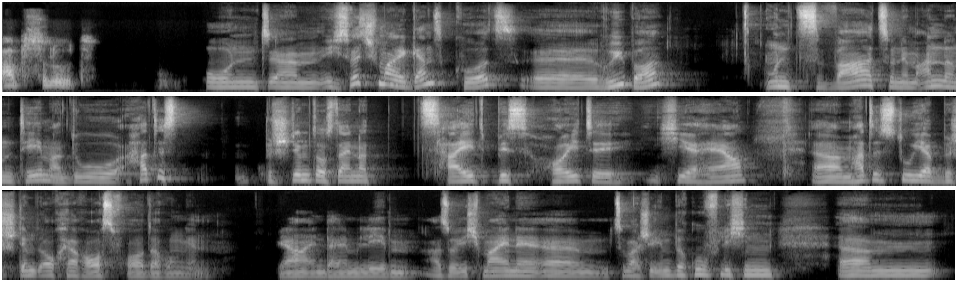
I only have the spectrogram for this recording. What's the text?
Absolut. Und ähm, ich switch mal ganz kurz äh, rüber und zwar zu einem anderen Thema. Du hattest bestimmt aus deiner Zeit bis heute hierher, ähm, hattest du ja bestimmt auch Herausforderungen, ja, in deinem Leben. Also ich meine, ähm, zum Beispiel im beruflichen, ähm,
